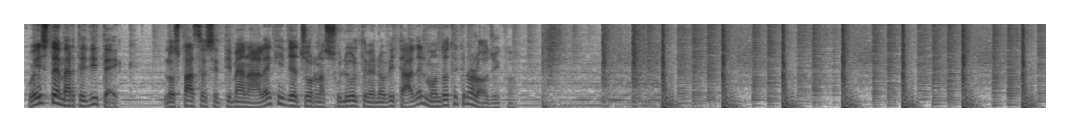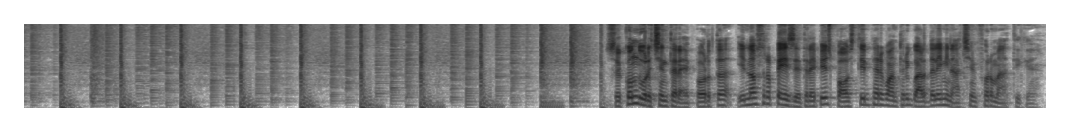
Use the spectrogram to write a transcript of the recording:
Questo è Martedì Tech, lo spazio settimanale che vi aggiorna sulle ultime novità del mondo tecnologico. Secondo un recente report, il nostro paese è tra i più esposti per quanto riguarda le minacce informatiche.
